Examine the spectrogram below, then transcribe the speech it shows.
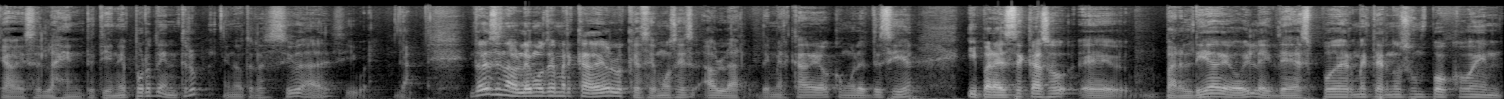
que a veces la gente tiene por dentro en otras ciudades y bueno, ya. Entonces en Hablemos de Mercadeo lo que hacemos es hablar de mercadeo, como les decía, y para este caso, eh, para el día de hoy, la idea es poder meternos un poco en,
